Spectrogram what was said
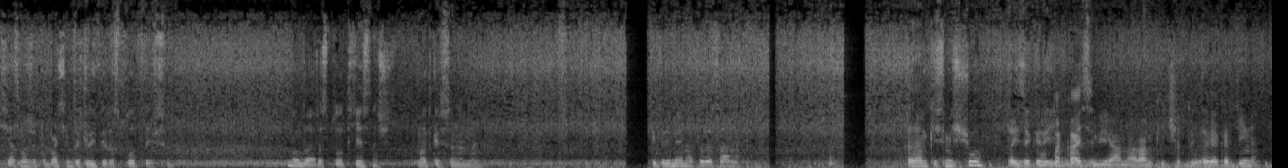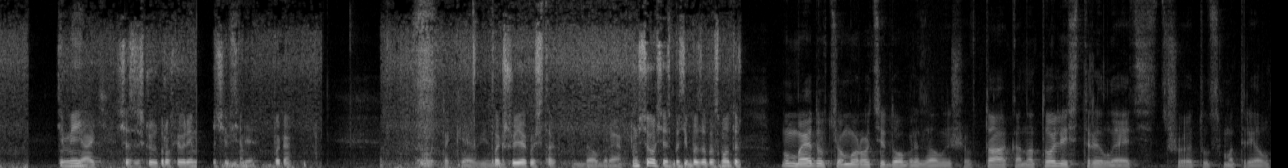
Сейчас може побачимо закритий розплод та і все. Ну да, розплод є, значить, матка все нормально. І примерно те же саме. Рамки сміщу та й закрию. Ну, така сім'я на рамки 4. Така картина. Сімей. П'ять. Зараз я скажу трохи времени, чи всім. Іде. Пока. Таке він. Так що якось так. Добре. Ну все, всім спасибо за просмотр. Ну, меду в цьому році добре залишив. Так, Анатолій Стрілець. Що я тут смотрел?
